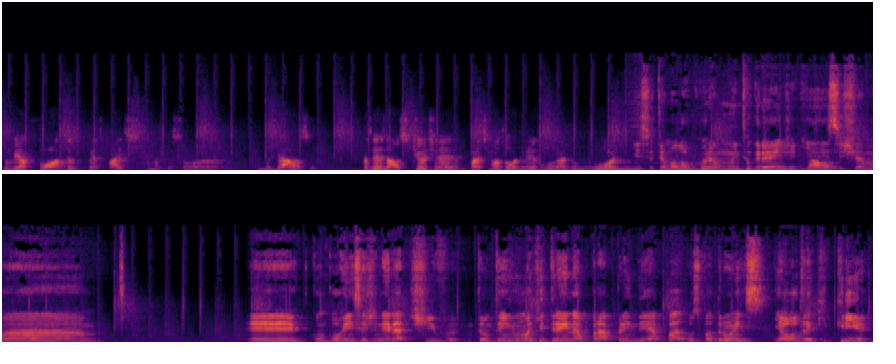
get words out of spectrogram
tu vê a foto e tu pensa, ah, isso é uma pessoa legal, assim. Às vezes dá uns tilt, né? Parece umas orelhas no lugar do olho. Isso tem uma loucura muito grande que um... se chama. É, concorrência generativa. Então tem uma que treina para aprender os padrões e a outra que cria.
